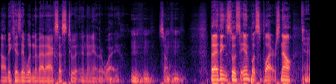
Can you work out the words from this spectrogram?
uh, because they wouldn't have had access to it in any other way. Mm-hmm. so but i think so it's the input suppliers. Now Okay.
